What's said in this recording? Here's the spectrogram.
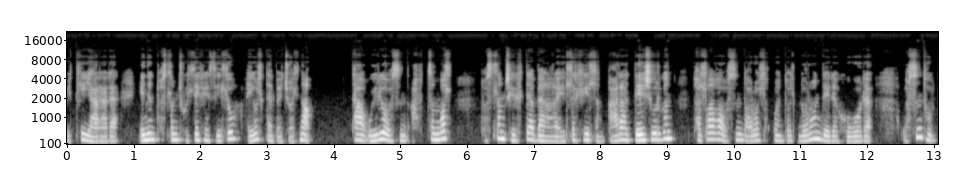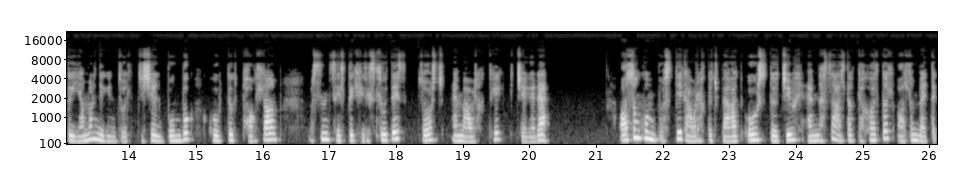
битгий яараарай. Энэ нь тусламж хүлээхээс илүү аюултай байж болно. Та үерийн усанд автсан бол тусламж хэрэгтэй байгаагаа илэрхийлэн гараа дээш өргөн толгоогоо усанд оруулахгүй тулд нуруунд дээрээ хөвөөрэй. Усанд хөвдөг ямар нэгэн зүйл жишээ нь бөмбөг, хөвдөг, тоглоом, усанд сэлдэг хэрэгслүүдээс зурж амь аврагдахыг хичээгээрэй. Олон хүн бусдыг аврах гэж байгаад өөрсдөө живэх амь насаа алдах тохиолдол олон байдаг.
